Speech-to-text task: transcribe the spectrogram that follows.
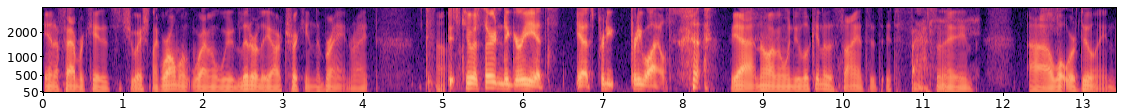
in a fabricated situation. Like we're almost, we're, I mean, we literally are tricking the brain, right? Uh, to a certain degree, it's yeah, it's pretty pretty wild. yeah, no, I mean when you look into the science, it's it's fascinating uh, what we're doing,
